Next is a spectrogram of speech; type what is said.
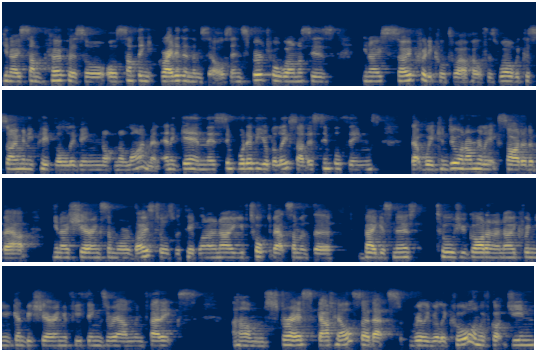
you know, some purpose or, or something greater than themselves. And spiritual wellness is you know so critical to our health as well because so many people are living not in alignment. And again there's simple whatever your beliefs are there's simple things that we can do. And i'm really excited about you know sharing some more of those tools with people. And i know you've talked about some of the vagus nerve tools you've got. And i know Corinne you're going to be sharing a few things around lymphatics um, stress, gut health. So that's really, really cool. And we've got Jen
